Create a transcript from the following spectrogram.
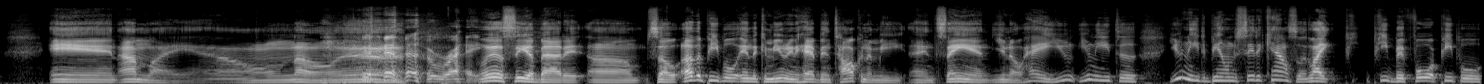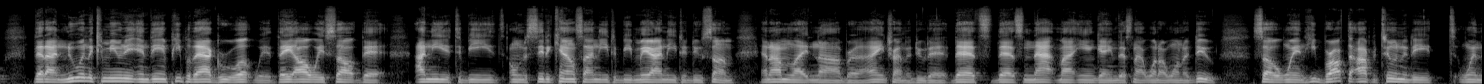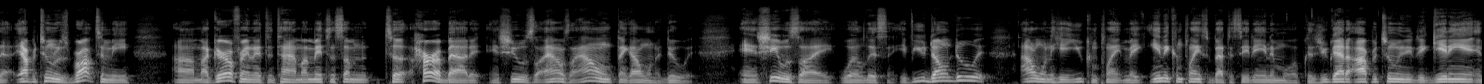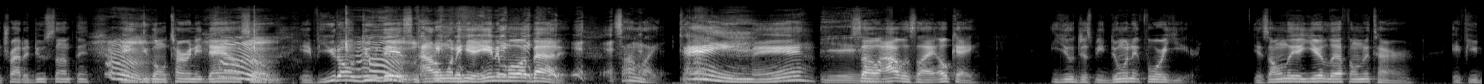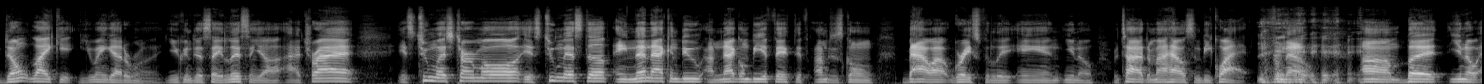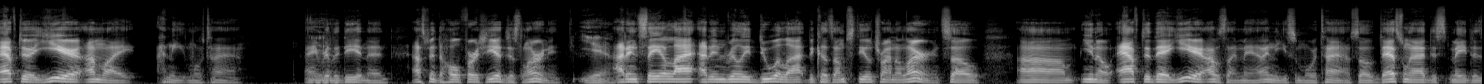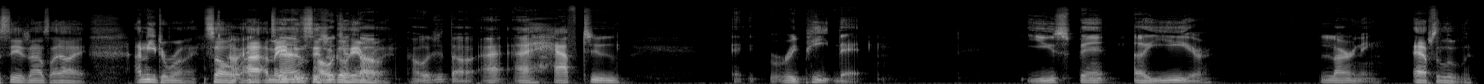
And I'm like, I don't know. right. We'll see about it. Um, so other people in the community have been talking to me and saying, you know, hey, you you need to you need to be on the city council. Like before people that I knew in the community and then people that I grew up with, they always thought that I needed to be on the city council. I need to be mayor. I need to do something. And I'm like, nah, bro, I ain't trying to do that. That's that's not my end game. That's not what I want to do. So when he brought the opportunity, when the opportunity was brought to me, uh, my girlfriend at the time, I mentioned something to her about it, and she was like, I was like, I don't think I want to do it. And she was like, "Well, listen, if you don't do it, I don't want to hear you complain, make any complaints about the city anymore, because you got an opportunity to get in and try to do something, hmm. and you're gonna turn it down. Hmm. So if you don't do this, I don't want to hear any more about it." So I'm like, "Dang, man." Yeah. So I was like, "Okay, you'll just be doing it for a year. It's only a year left on the term. If you don't like it, you ain't got to run. You can just say, "Listen, y'all, I tried." It's too much turmoil. It's too messed up. Ain't nothing I can do. I'm not gonna be effective. I'm just gonna bow out gracefully and you know retire to my house and be quiet from now. um, but you know, after a year, I'm like, I need more time. I ain't yeah. really did nothing. I spent the whole first year just learning. Yeah. I didn't say a lot. I didn't really do a lot because I'm still trying to learn. So, um, you know, after that year, I was like, man, I need some more time. So that's when I just made the decision. I was like, all right, I need to run. So right. I, I, made time, the decision to go ahead and run hold your thought. I, I have to repeat that. You spent a year learning. Absolutely.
